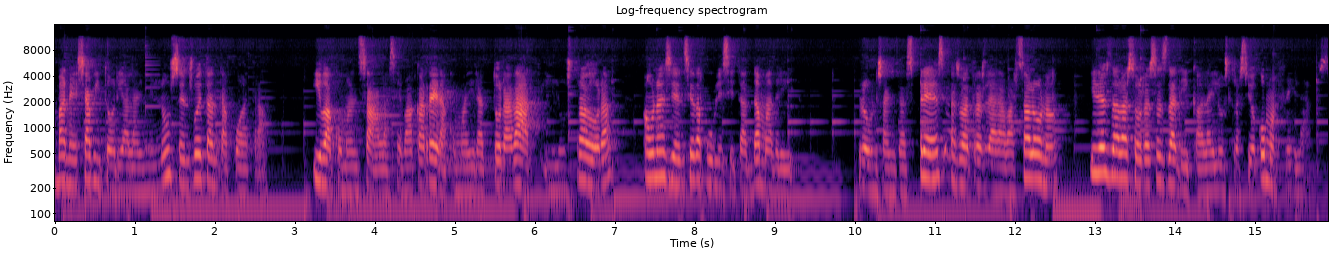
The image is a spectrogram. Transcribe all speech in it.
va néixer a Vitoria l'any 1984 i va començar la seva carrera com a directora d'art i il·lustradora a una agència de publicitat de Madrid. Però uns anys després es va traslladar a Barcelona i des d'aleshores es dedica a la il·lustració com a freelance.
